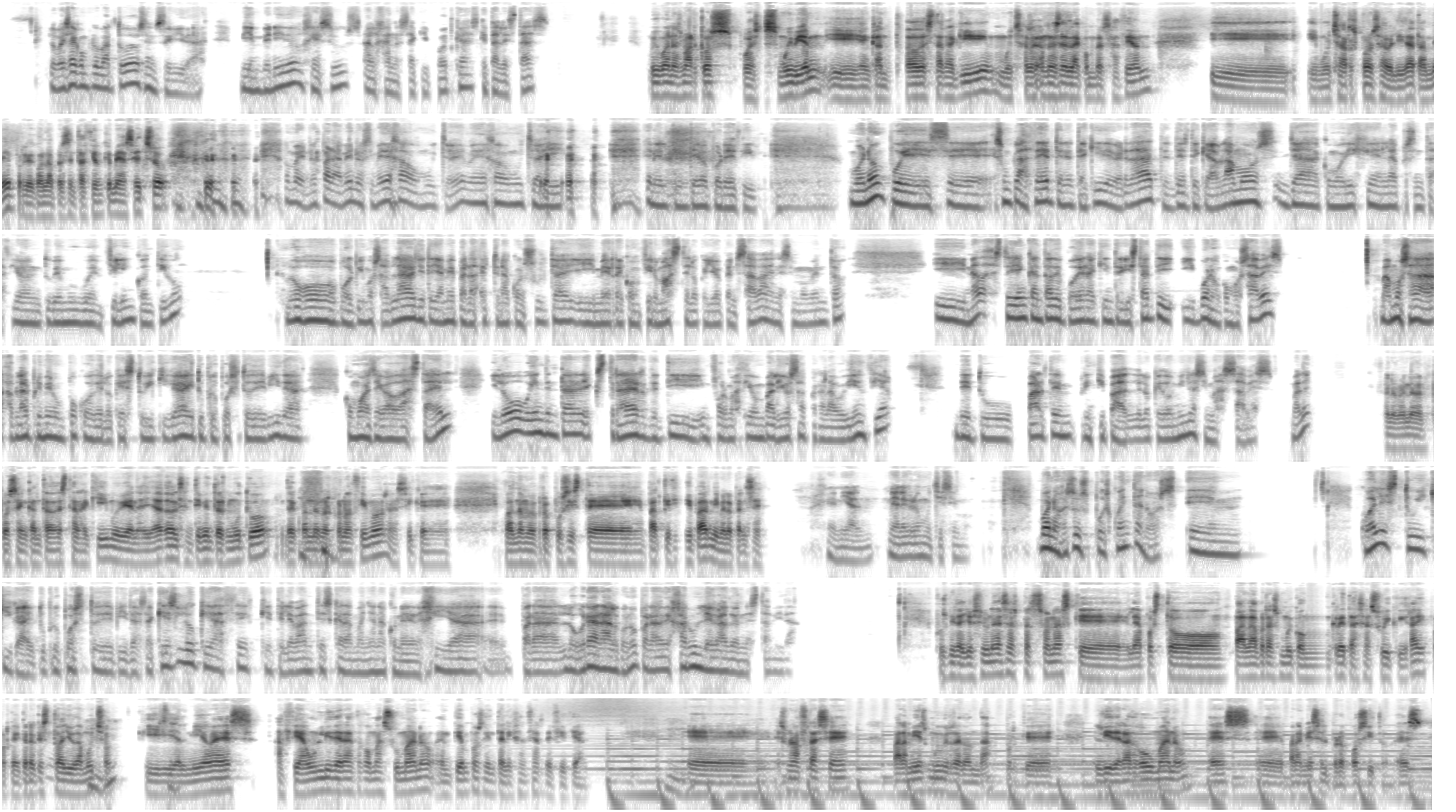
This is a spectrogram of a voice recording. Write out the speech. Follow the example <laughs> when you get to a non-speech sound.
Lo vais a comprobar todos enseguida. Bienvenido, Jesús, al Hanasaki Podcast. ¿Qué tal estás? Muy buenas, Marcos. Pues muy bien y encantado de estar aquí. Muchas ganas de la conversación y, mucha responsabilidad también, porque con la presentación que me has hecho. <laughs> Hombre, no es para menos, y me he dejado mucho, ¿eh? me he dejado mucho ahí en el tintero por decir. Bueno, pues eh, es un placer tenerte aquí, de verdad. Desde que hablamos, ya como dije en la presentación, tuve muy buen feeling contigo. Luego volvimos a hablar, yo te llamé para hacerte una consulta y me reconfirmaste lo que yo pensaba en ese momento. Y nada, estoy encantado de poder aquí entrevistarte y, bueno, como sabes, vamos a hablar primero un poco de lo que es tu Ikigai, tu propósito de vida, cómo has llegado hasta él y luego voy a intentar extraer de ti información valiosa para la audiencia de tu parte principal, de lo que dominas y más sabes, ¿vale? Fenomenal, pues encantado de estar aquí, muy bien hallado, el sentimiento es mutuo de cuando nos <laughs> conocimos, así que cuando me propusiste participar ni me lo pensé. Genial, me alegro muchísimo. Bueno, Jesús, pues cuéntanos, em, ¿cuál es tu Ikigai, tu propósito de vida? O ¿qué es lo que hace que te levantes cada mañana con energía eh, para lograr algo, ¿no? para dejar un legado en esta vida? Pues mira, yo soy una de esas personas que le ha puesto palabras muy concretas a su Ikigai, porque creo que esto ayuda mucho. Y el mío es hacia un liderazgo más humano en tiempos de inteligencia artificial. Mm. Eh, es una frase, para mí es muy redonda, porque el liderazgo humano es, eh, para mí es el propósito, es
